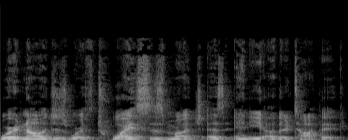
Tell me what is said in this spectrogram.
word knowledge is worth twice as much as any other topic.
